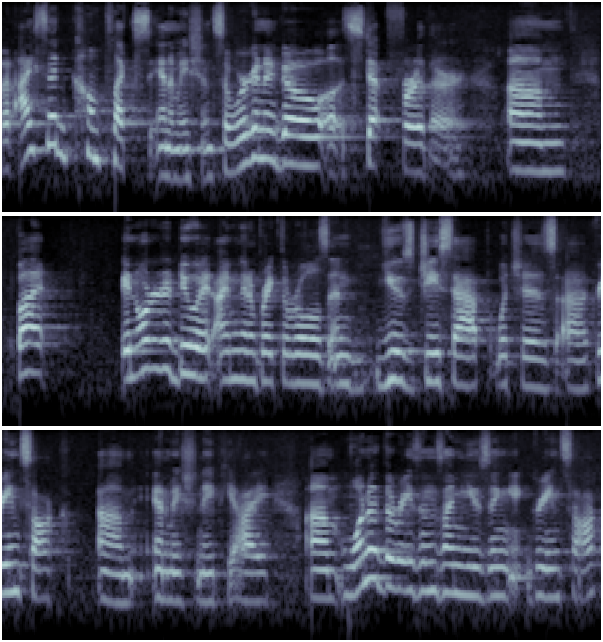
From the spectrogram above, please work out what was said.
But I said complex animation, so we're gonna go a step further. Um, but in order to do it, I'm gonna break the rules and use GSAP, which is uh, GreenSock um, animation API. Um, one of the reasons I'm using GreenSock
